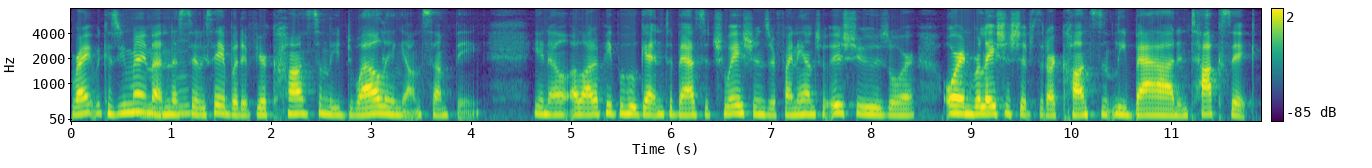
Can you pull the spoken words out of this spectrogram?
right? Because you might Mm-hmm. not necessarily say, it, but if you're constantly dwelling on something, you know, a lot of people who get into bad situations or financial issues or or in relationships that are constantly bad and toxic,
